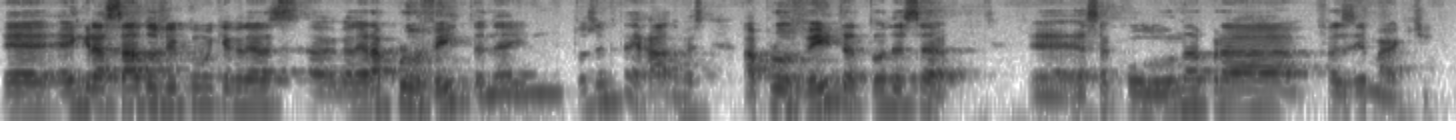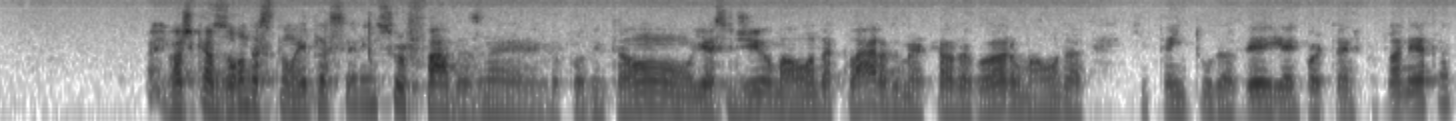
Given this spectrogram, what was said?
é, é engraçado ver como que a galera, a galera aproveita, né? E não estou dizendo que está errado, mas aproveita toda essa, é, essa coluna para fazer marketing. Eu acho que as ondas estão aí para serem surfadas, né, Leopoldo? Então, o ISD é uma onda clara do mercado agora, uma onda que tem tudo a ver e é importante para o planeta.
